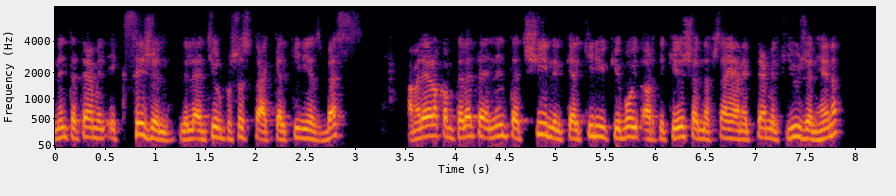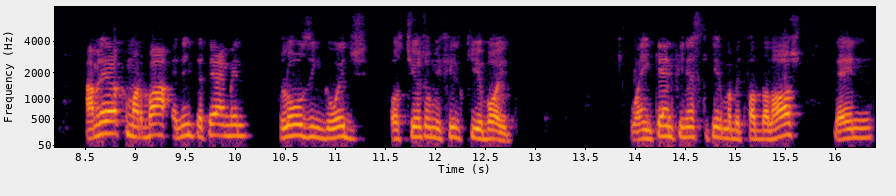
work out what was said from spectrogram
إن أنت تعمل excision لل anterior process بتاع ال calcaneus بس. عملية رقم ثلاثة إن أنت تشيل ال calcaneocuboid articulation نفسها يعني بتعمل fusion هنا. عملية رقم أربعة إن أنت تعمل closing wedge osteotomy في ال cuboid وإن كان في ناس كتير ما بتفضلهاش لأن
